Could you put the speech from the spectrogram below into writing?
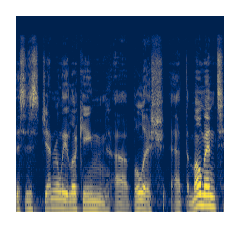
this is generally looking uh, bullish at the moment,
